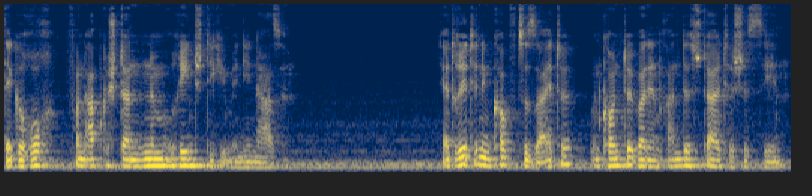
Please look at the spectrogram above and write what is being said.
Der Geruch von abgestandenem Urin stieg ihm in die Nase. Er drehte den Kopf zur Seite und konnte über den Rand des Stahltisches sehen.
